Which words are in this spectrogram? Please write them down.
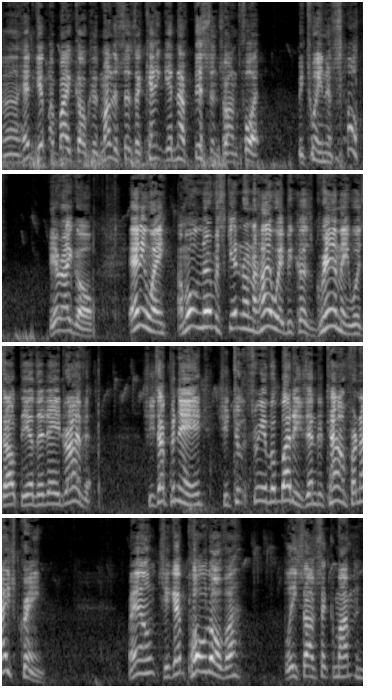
Uh, had to get my bike out because mother says I can't get enough distance on foot between us. So here I go. Anyway, I'm a little nervous getting on the highway because Grammy was out the other day driving. She's up in age. She took three of her buddies into town for an ice cream. Well, she got pulled over. Police officer come up and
